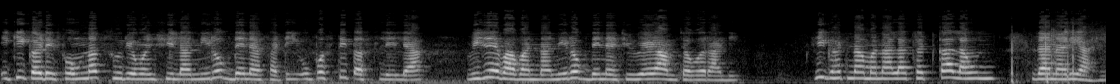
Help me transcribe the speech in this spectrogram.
एकीकडे सोमनाथ सूर्यवंशीला निरोप देण्यासाठी उपस्थित असलेल्या विजयबाबांना निरोप देण्याची वेळ आमच्यावर आली. ही घटना मनाला चटका लावून जाणारी आहे.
